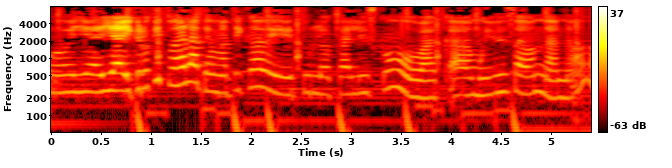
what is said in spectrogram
Oye, ya, y creo que toda la temática de tu local es como vaca, muy de esa onda, ¿no?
